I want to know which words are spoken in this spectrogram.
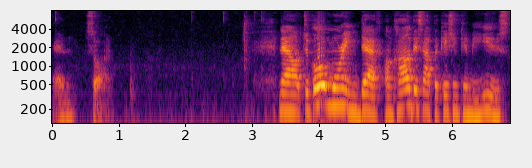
and so on. Now, to go more in depth on how this application can be used,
